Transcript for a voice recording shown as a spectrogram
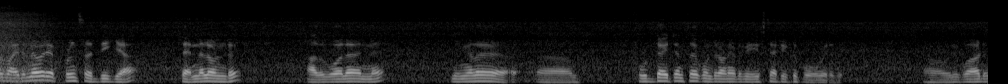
ഇവിടെ വരുന്നവർ എപ്പോഴും ശ്രദ്ധിക്കുക. തെന്നലുണ്ട്. അതുപോലെ തന്നെ നിങ്ങൾ ഫുഡ് ഐറ്റംസ് കൊണ്ടുവരാണെങ്കിൽ ഇവിടെ വേസ്റ്റ് ആയിട്ട് പോകരുത്. ഒരുപാട്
